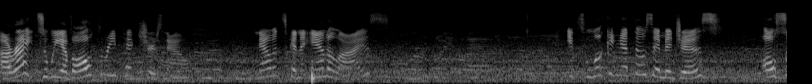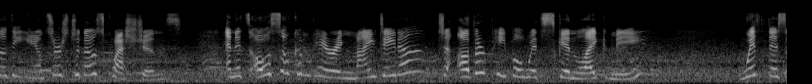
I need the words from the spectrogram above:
All right, so we have all three pictures now. Now it's going to analyze. It's looking at those images, also the answers to those questions, and it's also comparing my data to other people with skin like me with this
